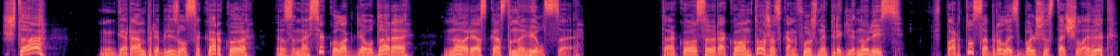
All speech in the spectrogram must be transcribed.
что?» Гарам приблизился к арку, занося кулак для удара, но резко остановился. Такосу и Ракон тоже сконфужно переглянулись. В порту собралось больше ста человек,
